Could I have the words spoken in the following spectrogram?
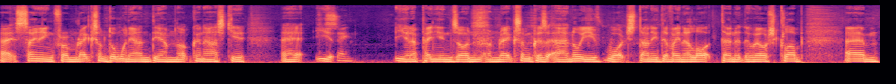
uh, signing from Wrexham. Don't worry, Andy, I'm not going to ask you uh, your, your opinions on, on Wrexham because I know you've watched Danny Devine a lot down at the Welsh club. Um,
